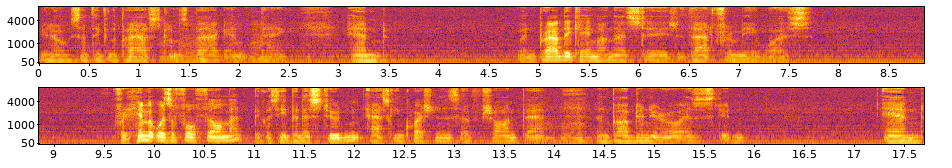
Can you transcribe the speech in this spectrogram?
You know, something from the past comes mm-hmm. back and mm-hmm. bang. And when Bradley came on that stage, that for me was, for him it was a fulfillment because he'd been a student asking questions of Sean Penn mm-hmm. and Bob De Niro as a student. And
